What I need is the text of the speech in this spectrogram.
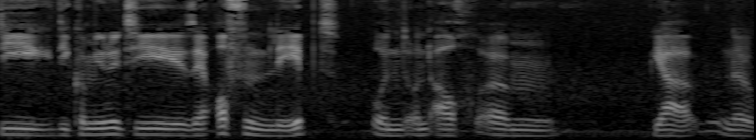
die, die Community sehr offen lebt und, und auch ähm, ja, eine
